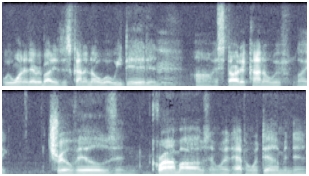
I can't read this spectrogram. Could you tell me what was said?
we wanted everybody to just kind of know what we did, and uh, it started kind of with like Trillvilles and crime mobs and what happened with them, and then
